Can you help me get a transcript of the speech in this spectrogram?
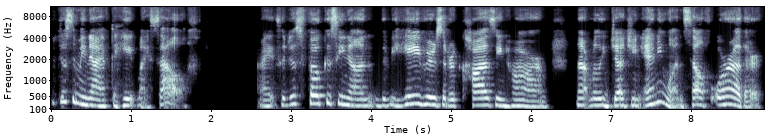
It doesn't mean I have to hate myself right? So just focusing on the behaviors that are causing harm, not really judging anyone, self or other,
